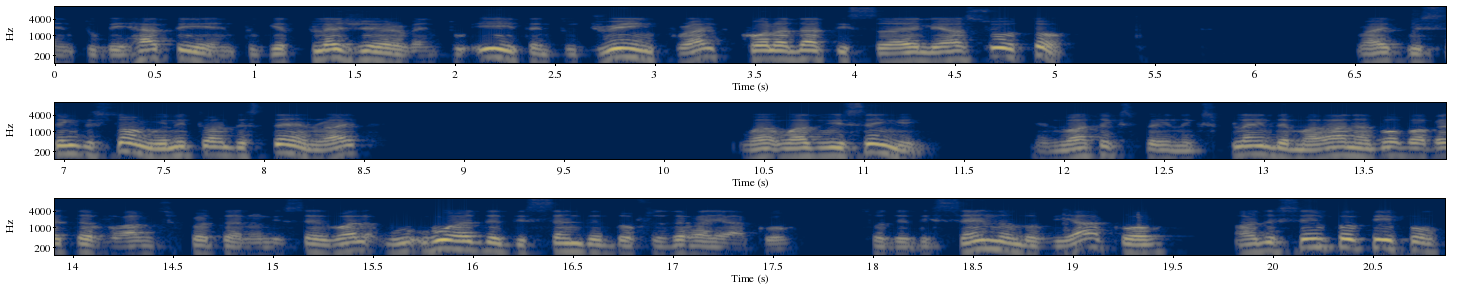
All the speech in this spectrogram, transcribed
and to be happy, and to get pleasure, and to eat, and to drink, right? כל הדת ישראל יעשו אותו right? We sing the song, we need to understand, right? What, what we're singing. And what explain? Explain the Maran Aboba Bet Avram And he said, well, who are the descendant of Zerah Yaakov? So the descendant of Yaakov are the simple people.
